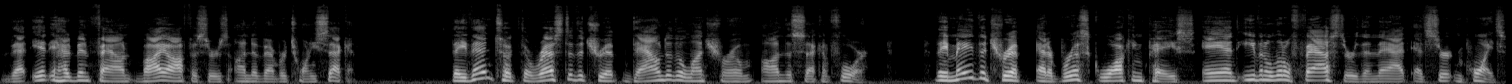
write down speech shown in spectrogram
that it had been found by officers on November 22nd. They then took the rest of the trip down to the lunchroom on the second floor. They made the trip at a brisk walking pace and even a little faster than that at certain points,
